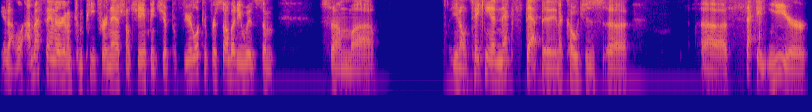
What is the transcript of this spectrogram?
you know, I'm not saying they're going to compete for a national championship. If you're looking for somebody with some, some, uh, you know, taking a next step in a coach's uh, uh, second year,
